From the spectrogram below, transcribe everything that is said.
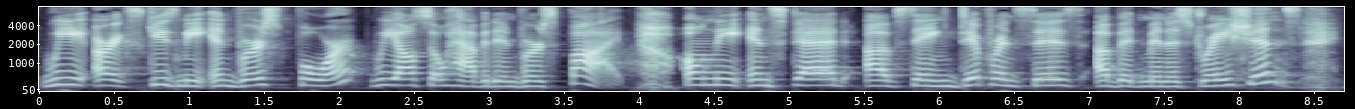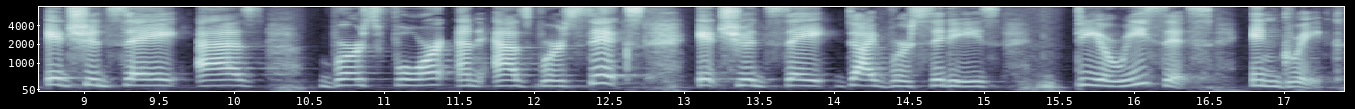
we are, excuse me, in verse four, we also have it in verse five. Only instead of saying differences of administrations, it should say as verse four and as verse six, it should say diversities, diaresis in Greek.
